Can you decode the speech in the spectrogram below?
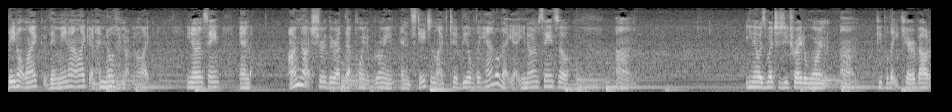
they don't like, they may not like, and I know they're not going to like. You know what I'm saying? And I'm not sure they're at that point of growing and stage in life to be able to handle that yet. You know what I'm saying? So, um, you know, as much as you try to warn um, people that you care about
